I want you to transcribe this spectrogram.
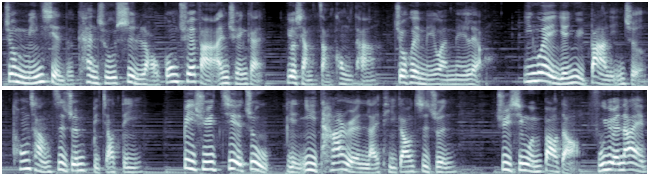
就明显的看出是老公缺乏安全感。又想掌控他，就会没完没了。因为言语霸凌者通常自尊比较低，必须借助贬义他人来提高自尊。据新闻报道，福原爱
